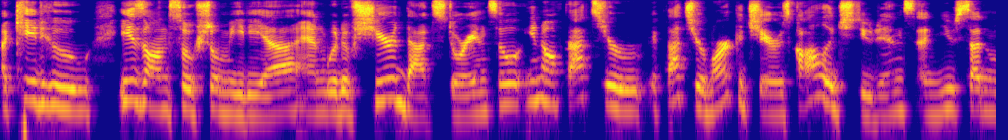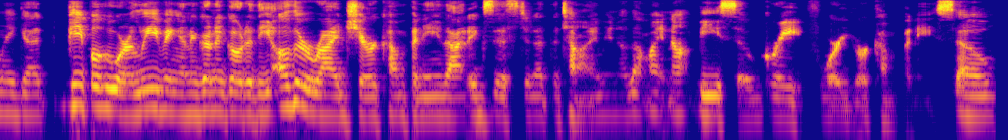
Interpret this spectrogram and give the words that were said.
a kid who is on social media and would have shared that story. And so, you know, if that's your if that's your market share as college students, and you suddenly get people who are leaving and are going to go to the other rideshare company that existed at the time, you know, that might not be so great for your company. So,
